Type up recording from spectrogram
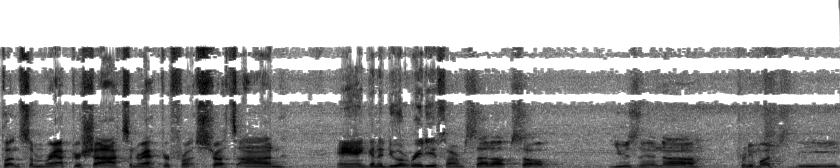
putting some Raptor shocks and Raptor front struts on and gonna do a radius arm setup. So using uh, pretty much the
